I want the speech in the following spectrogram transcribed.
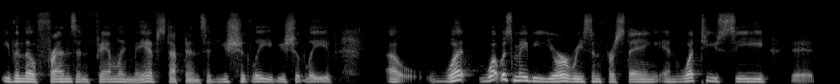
even though friends and family may have stepped in and said, you should leave, you should leave. Uh, what what was maybe your reason for staying and what do you see uh,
